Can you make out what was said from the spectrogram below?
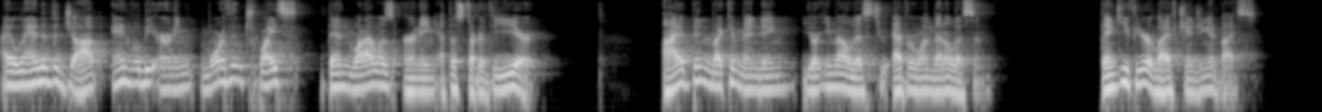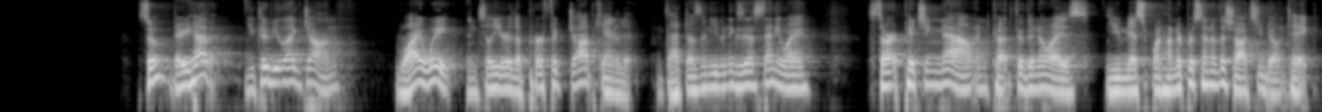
I landed the job and will be earning more than twice than what I was earning at the start of the year. I've been recommending your email list to everyone that'll listen. Thank you for your life changing advice. So there you have it. You could be like John why wait until you're the perfect job candidate? That doesn't even exist anyway. Start pitching now and cut through the noise. You miss 100% of the shots you don't take.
